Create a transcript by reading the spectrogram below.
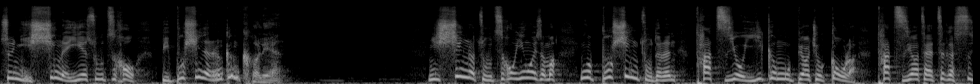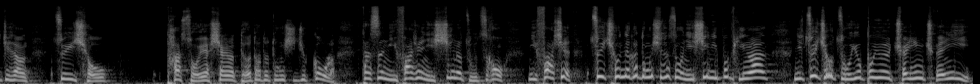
所以你信了耶稣之后，比不信的人更可怜。你信了主之后，因为什么？因为不信主的人，他只有一个目标就够了，他只要在这个世界上追求。他所要想要得到的东西就够了，但是你发现你信了主之后，你发现追求那个东西的时候，你心里不平安。你追求主又不又全心全意，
